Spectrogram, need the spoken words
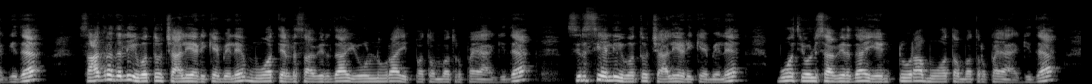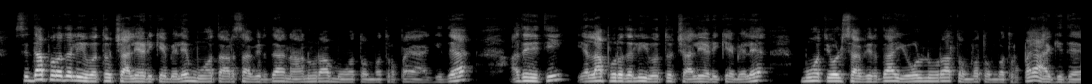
ಆಗಿದೆ. ಸಾಗರದಲ್ಲಿ ಇವತ್ತು ಚಾಲಿ ಅಡಿಕೆ ಬೆಲೆ ಮೂವತ್ತೆರಡು ಸಾವಿರದ ಏಳ್ನೂರ ಇಪ್ಪತ್ತೊಂಬತ್ತು ರೂಪಾಯಿ ಆಗಿದೆ. ಸಿರ್ಸಿಯಲ್ಲಿ ಇವತ್ತು ಚಾಲಿ ಅಡಿಕೆ ಬೆಲೆ ಮೂವತ್ತೇಳು ಸಾವಿರದ ಎಂಟುನೂರ ಮೂವತ್ತೊಂಬತ್ತು ರೂಪಾಯಿ ಆಗಿದೆ. ಸಿದ್ದಾಪುರದಲ್ಲಿ ಇವತ್ತು ಚಾಲಿ ಅಡಿಕೆ ಬೆಲೆ ಮೂವತ್ತಾರು ಸಾವಿರದ ನಾನ್ನೂರ ಮೂವತ್ತೊಂಬತ್ತು ರೂಪಾಯಿ ಆಗಿದೆ. ಅದೇ ರೀತಿ ಯಲ್ಲಾಪುರದಲ್ಲಿ ಇವತ್ತು ಚಾಲಿ ಅಡಿಕೆ ಬೆಲೆ ಮೂವತ್ತೇಳು ಸಾವಿರದ ಏಳ್ನೂರ ತೊಂಬತ್ತೊಂಬತ್ತು ರೂಪಾಯಿ ಆಗಿದೆ.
